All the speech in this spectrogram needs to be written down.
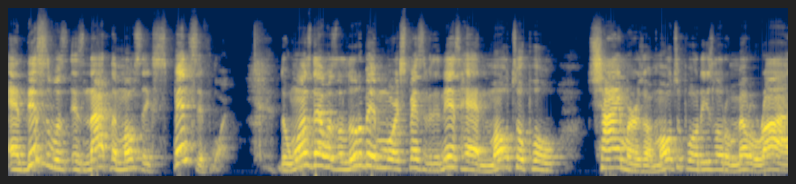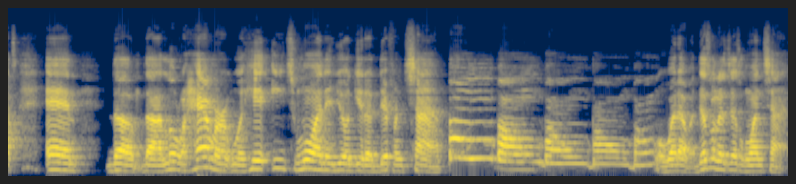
and this was is not the most expensive one. The ones that was a little bit more expensive than this had multiple chimers or multiple these little metal rods and the, the little hammer will hit each one and you'll get a different chime. Boom, boom, boom, boom, boom, or whatever. This one is just one chime.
